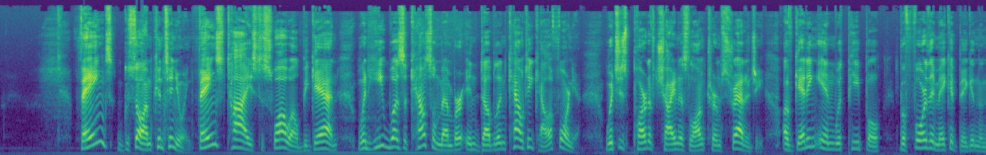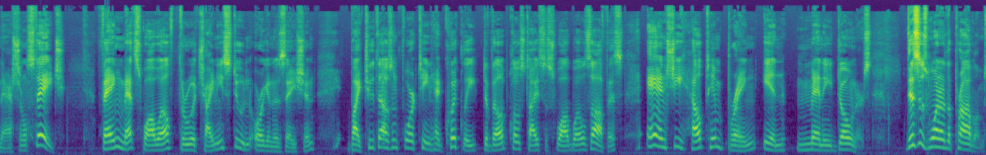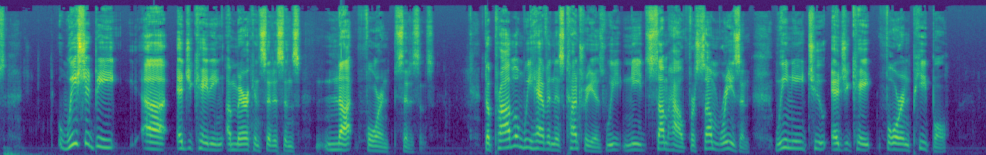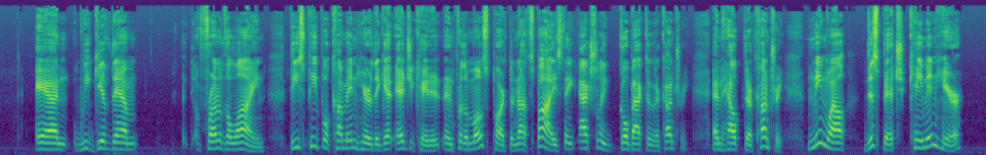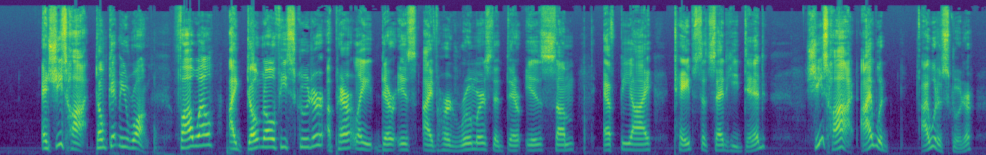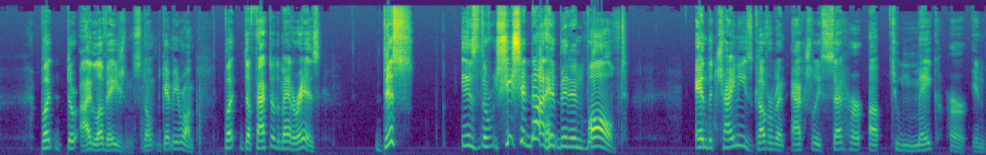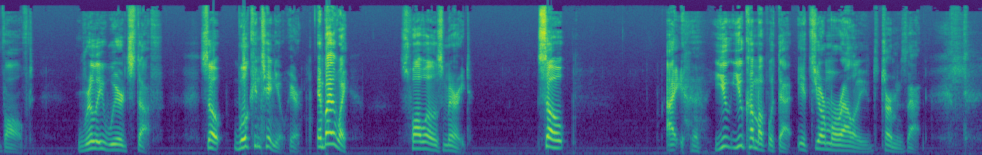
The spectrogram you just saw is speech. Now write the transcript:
Fang's, so I'm continuing. Fang's ties to Swalwell began when he was a council member in Dublin County, California, which is part of China's long term strategy of getting in with people before they make it big in the national stage. Fang met Swalwell through a Chinese student organization. By 2014, had quickly developed close ties to Swalwell's office, and she helped him bring in many donors. This is one of the problems we should be uh, educating American citizens, not foreign citizens. The problem we have in this country is we need somehow, for some reason, we need to educate foreign people and we give them front of the line. These people come in here, they get educated, and for the most part, they're not spies. They actually go back to their country and help their country. Meanwhile, this bitch came in here and she's hot. Don't get me wrong. Swalwell, I don't know if he screwed her. Apparently, there is. I've heard rumors that there is some FBI tapes that said he did. She's hot. I would, I would have screwed her. But there, I love Asians. Don't get me wrong. But the fact of the matter is, this is the. She should not have been involved. And the Chinese government actually set her up to make her involved. Really weird stuff. So we'll continue here. And by the way, Swalwell is married. So I you you come up with that. It's your morality that determines that.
